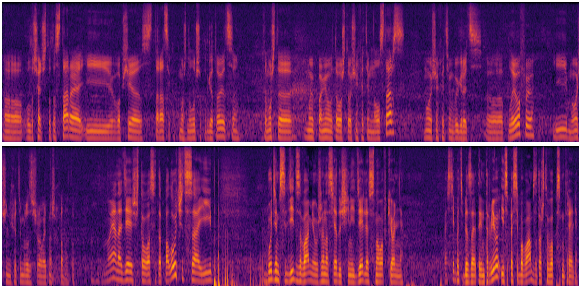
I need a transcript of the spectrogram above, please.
э, улучшать что-то старое и вообще стараться как можно лучше подготовиться. Потому что мы, помимо того, что очень хотим на All Stars, мы очень хотим выиграть э, плей-оффы, и мы очень не хотим разочаровать наших фанатов. Ну, я надеюсь, что у вас это получится, и будем следить за вами уже на следующей неделе снова в Кёльне. Спасибо тебе за это интервью и спасибо вам за то, что вы посмотрели.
